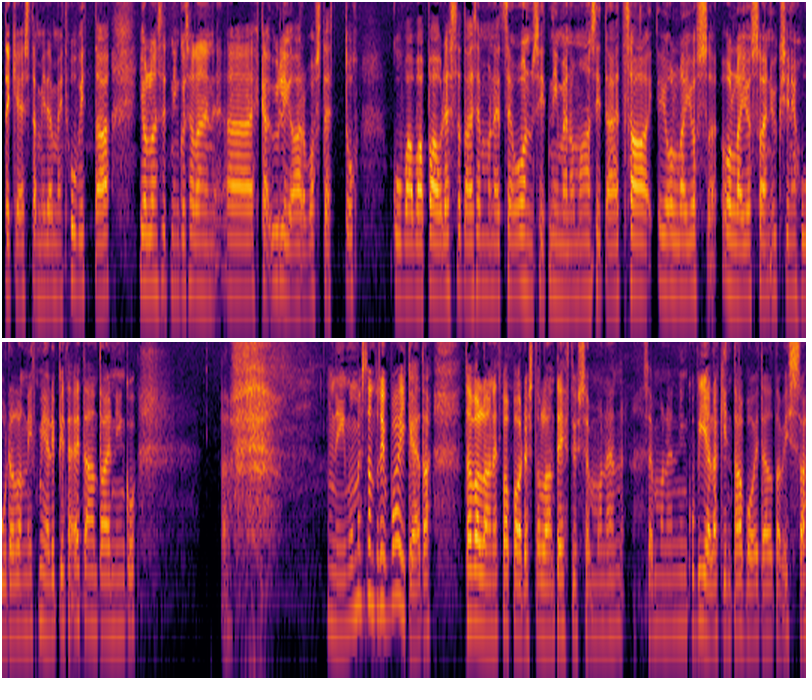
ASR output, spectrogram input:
tekemään sitä, mitä meitä huvittaa, jolloin sitten niin sellainen äh, ehkä yliarvostettu kuva vapaudessa tai semmoinen, että se on sit nimenomaan sitä, että saa olla, jossa, olla jossain yksin ja huudella niitä mielipiteitään tai niin kuin, äh, niin, mun mielestä on tosi vaikeaa tavallaan, että vapaudesta ollaan tehty semmoinen, semmoinen niin kuin vieläkin tavoiteltavissa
